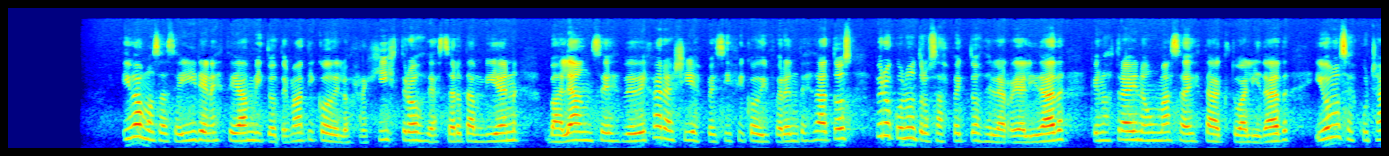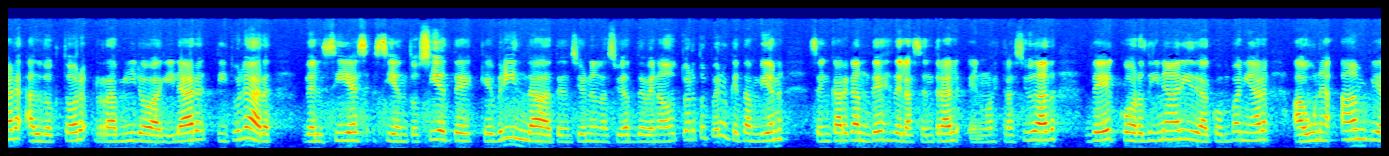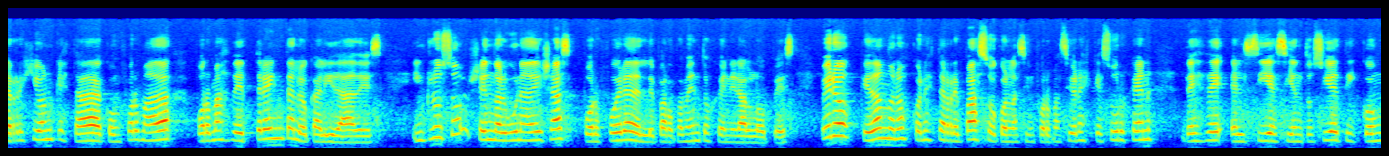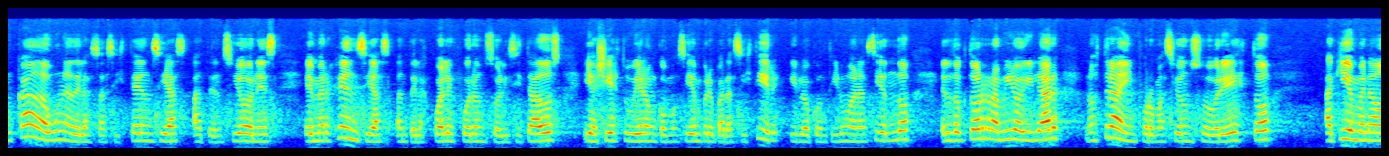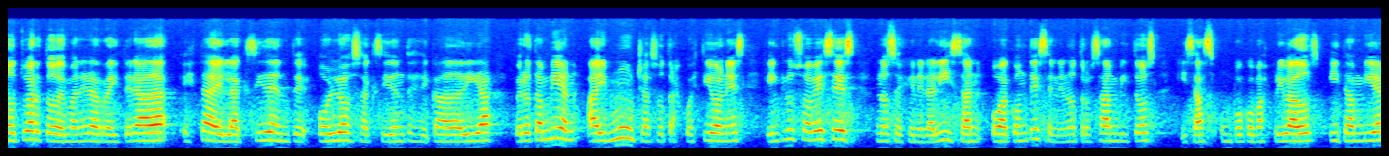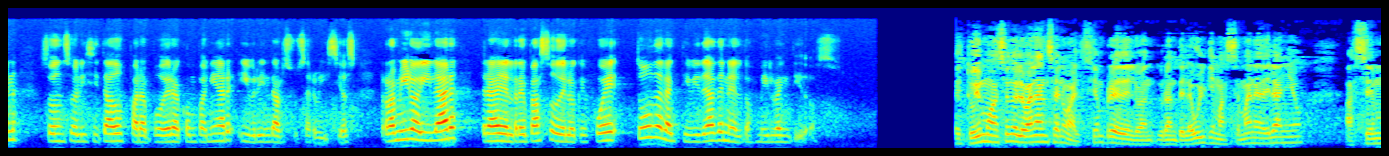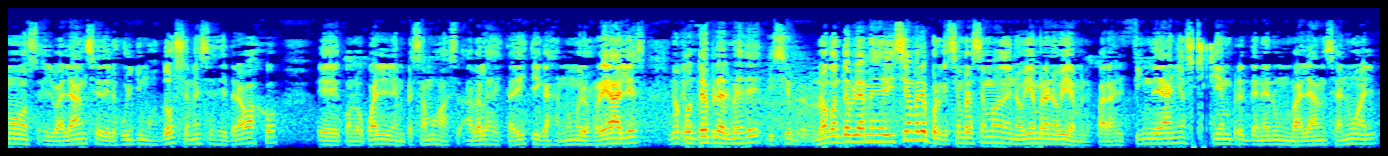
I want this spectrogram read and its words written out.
Y vamos a seguir en este ámbito temático de los registros, de hacer también balances, de dejar allí específico diferentes datos, pero con otros aspectos de la realidad que nos traen aún más a esta actualidad. Y vamos a escuchar al doctor Ramiro Aguilar, titular del CIES 107 que brinda atención en la ciudad de Venado Tuerto, pero que también se encargan desde la central en nuestra ciudad de coordinar y de acompañar a una amplia región que está conformada por más de 30 localidades incluso yendo alguna de ellas por fuera del Departamento General López. Pero quedándonos con este repaso, con las informaciones que surgen desde el CIE 107 y con cada una de las asistencias, atenciones, emergencias ante las cuales fueron solicitados y allí estuvieron como siempre para asistir y lo continúan haciendo, el doctor Ramiro Aguilar nos trae información sobre esto Aquí en Venado Tuerto, de manera reiterada, está el accidente o los accidentes de cada día, pero también hay muchas otras cuestiones que incluso a veces no se generalizan o acontecen en otros ámbitos, quizás un poco más privados, y también son solicitados para poder acompañar y brindar sus servicios. Ramiro Aguilar trae el repaso de lo que fue toda la actividad en el 2022. Estuvimos haciendo el balance anual, siempre durante la última semana del año hacemos el balance de los últimos 12 meses de trabajo, eh, con lo cual empezamos a, ver las estadísticas en números reales. No contempla el mes de diciembre. ¿no? contempla el mes de diciembre porque siempre hacemos de noviembre a noviembre. Para el fin de año siempre tener un balance anual.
